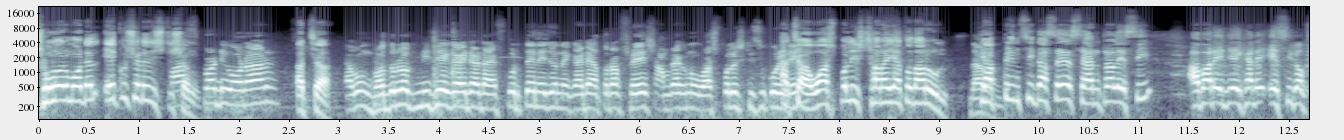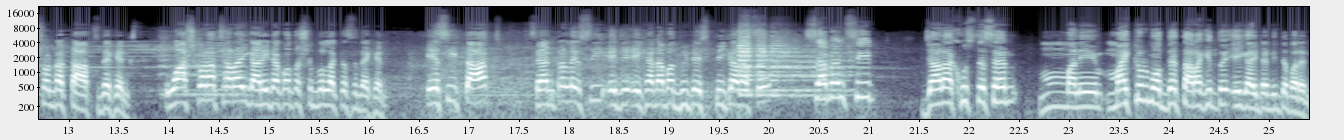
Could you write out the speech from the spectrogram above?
ষোলোর মডেল একুশে রেজিস্ট্রেশন পার্টি ওনার আচ্ছা। এবং ভদ্রলোক নিজে গাড়িটা ড্রাইভ করতেন এই জন্য গাড়িটা এতটা ফ্রেশ আমরা এখনও ওয়াশ পলিশ কিছু করি আচ্ছা ওয়াশ পলিশ ছাড়াই এত দারুণ ক্যাপ্টেন সিট আছে সেন্ট্রাল এসি আবার এই যে এখানে এসির অপশনটা টাচ দেখেন। ওয়াশ করা ছাড়াই গাড়িটা কত সুন্দর লাগতেছে দেখেন। এসি টাচ সেন্ট্রাল এসি এই যে এখানে আবার দুইটা স্পিকার আছে। সেভেন সিট যারা খুঁজতেছেন মানে মাইক্রোর মধ্যে তারা কিন্তু এই গাড়িটা নিতে পারেন।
